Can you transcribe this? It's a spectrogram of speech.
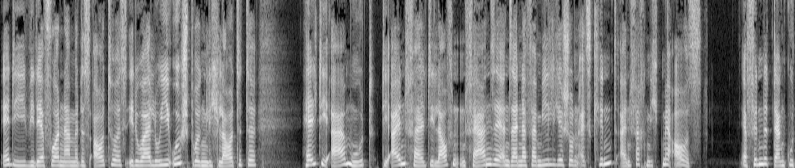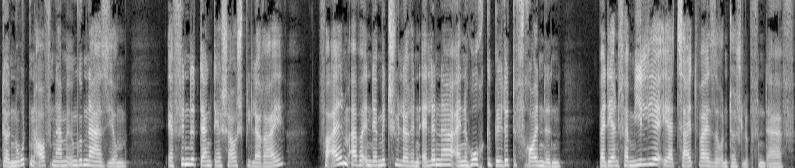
Eddie, wie der Vorname des Autors Edouard Louis ursprünglich lautete, hält die Armut, die Einfalt, die laufenden Fernseher in seiner Familie schon als Kind einfach nicht mehr aus. Er findet dank guter Notenaufnahme im Gymnasium. Er findet dank der Schauspielerei, vor allem aber in der Mitschülerin Elena, eine hochgebildete Freundin, bei deren Familie er zeitweise unterschlüpfen darf.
